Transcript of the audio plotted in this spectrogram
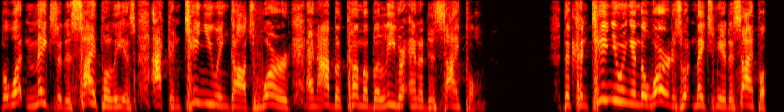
But what makes a disciple is I continue in God's Word and I become a believer and a disciple. The continuing in the word is what makes me a disciple.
